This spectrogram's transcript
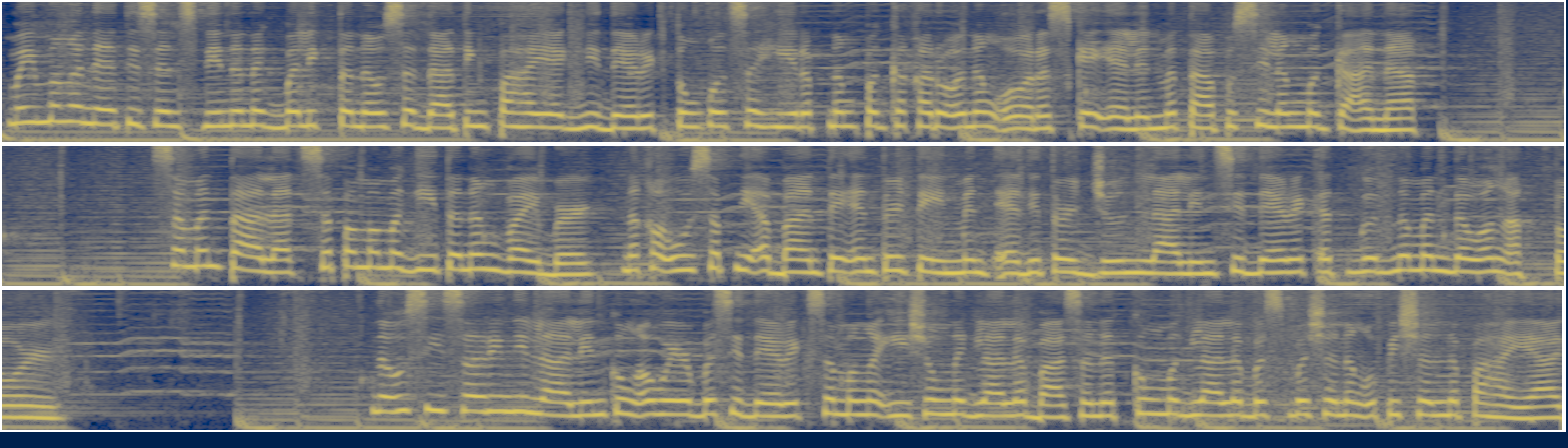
May mga netizens din na nagbalik tanaw sa dating pahayag ni Derek tungkol sa hirap ng pagkakaroon ng oras kay Ellen matapos silang magkaanak. Samantala't sa pamamagitan ng Viber, nakausap ni Abante Entertainment Editor June Lalin si Derek at good naman daw ang aktor. Nausisa rin ni Lalin kung aware ba si Derek sa mga isyong naglalabasan at kung maglalabas ba siya ng opisyal na pahayag.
